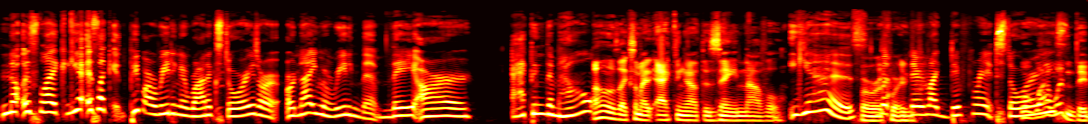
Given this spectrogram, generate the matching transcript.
No, it's like yeah, it's like people are reading erotic stories, or or not even reading them. They are acting them out. Oh, it's like somebody acting out the Zane novel. yes, For but recording. they're like different Well, stories. why wouldn't they?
